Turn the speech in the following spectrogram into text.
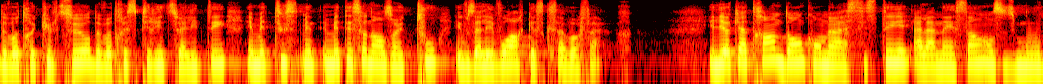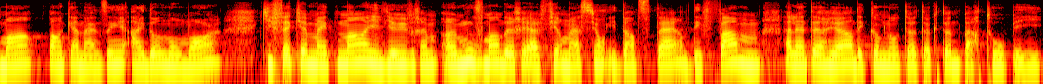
de votre culture, de votre spiritualité et mettez, mettez ça dans un tout et vous allez voir qu'est-ce que ça va faire. Il y a quatre ans, donc, on a assisté à la naissance du mouvement pan-canadien Idle No More, qui fait que maintenant, il y a eu vraiment un mouvement de réaffirmation identitaire des femmes à l'intérieur des communautés autochtones partout au pays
